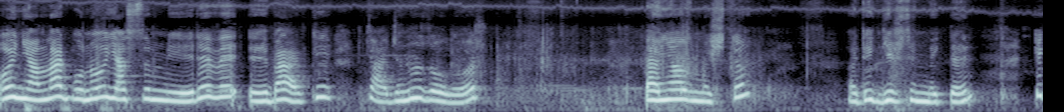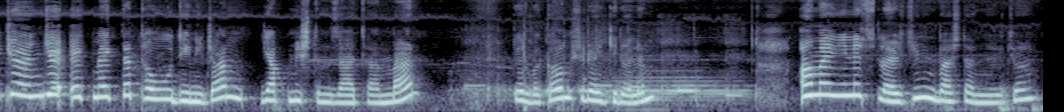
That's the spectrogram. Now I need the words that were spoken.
oynayanlar bunu yazsın bir yere ve e, belki ihtiyacınız olur. Ben yazmıştım. Hadi girsin bekleyin. İlk önce ekmekte tavuğu deneyeceğim. Yapmıştım zaten ben. Dur bakalım şuraya girelim. Ama yine sizler için baştan deneyeceğim.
